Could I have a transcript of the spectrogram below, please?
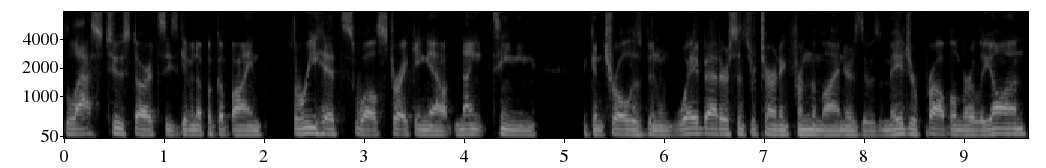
Last two starts, he's given up a combined three hits while striking out 19. The control has been way better since returning from the minors. There was a major problem early on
